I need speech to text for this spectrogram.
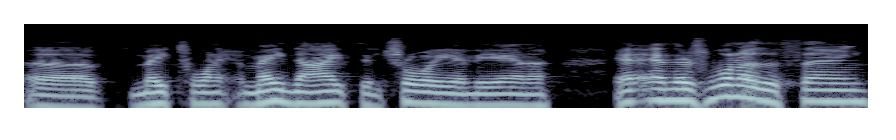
Uh, May 20, May 9th in Troy, Indiana. And, and there's one other thing.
